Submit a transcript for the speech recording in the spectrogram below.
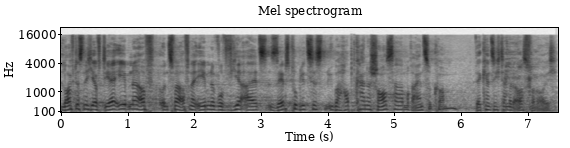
läuft das nicht auf der Ebene, auf, und zwar auf einer Ebene, wo wir als Selbstpublizisten überhaupt keine Chance haben, reinzukommen? Wer kennt sich damit aus von euch?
